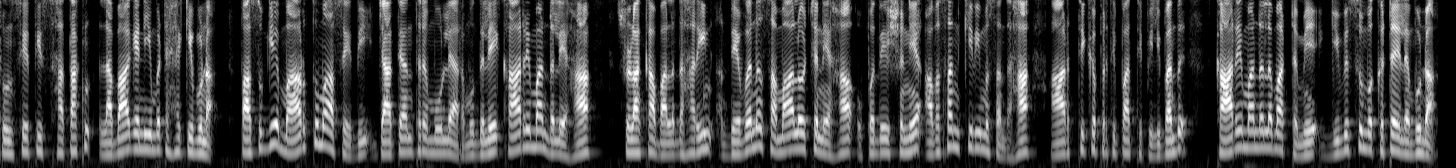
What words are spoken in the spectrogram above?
තුන්සිය තිස් හතක් ලබා ගැනීමට හැකිවුණා. පසුගිය මාර්තු මාසයේදී ජාත්‍යන්තර මූල්‍ය අරමුදලේ කාර්ය මණ්ඩලය හා ශ්‍රී ලංකා බලධහරින් දෙවන සමාලෝචනය හා උපදේශනය අවසන් කිරීම සඳහා ආර්ථික ප්‍රතිපත්ති පිළිබඳ කාර්යමණ්ඩල මට්ටමේ ගිවිසුමකට එළඹුණා.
